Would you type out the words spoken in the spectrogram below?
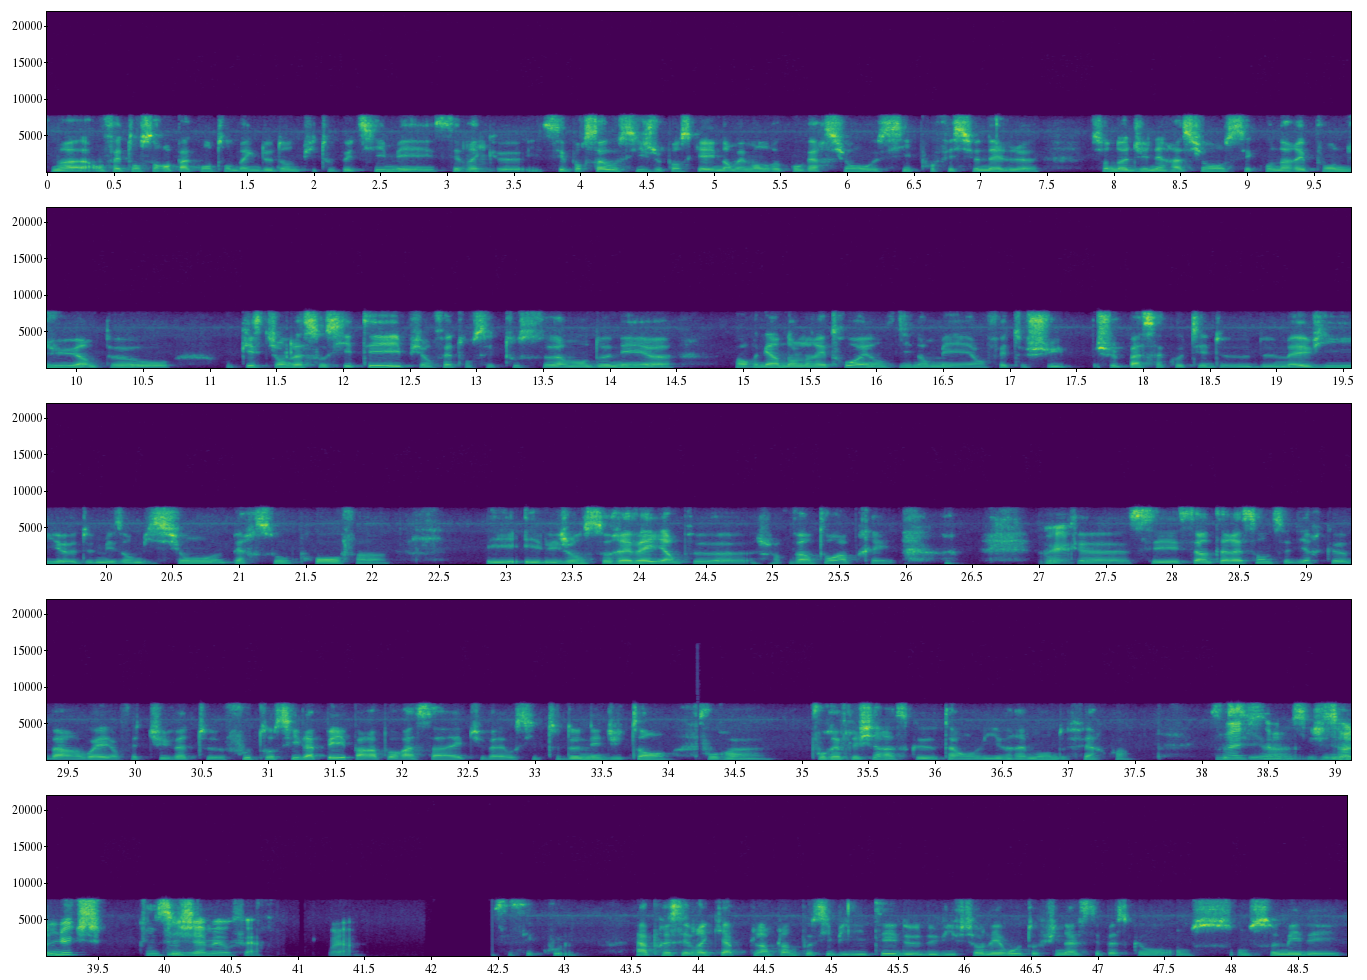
en fait, on s'en rend pas compte, on baigne dedans depuis tout petit, mais c'est vrai mm. que c'est pour ça aussi, je pense qu'il y a énormément de reconversions aussi professionnelles euh, sur notre génération. C'est qu'on a répondu un peu aux, questions de la société, et puis en fait, on s'est tous à un moment donné on regarde dans le rétro et on se dit non mais en fait je suis je passe à côté de, ma vie euh, de mes ambitions euh, perso pro enfin et, les gens se réveillent un peu euh, genre 20 ans après donc c'est intéressant de se dire que ben ouais en fait tu vas te foutre aussi la paix par rapport à ça et tu vas aussi te donner du temps pour pour réfléchir à ce que tu as envie vraiment de faire quoi. C'est un, un, luxe qu'on ne s'est jamais offert. Voilà. C'est cool. Après, c'est vrai qu'il y a plein, plein de possibilités de, vivre sur les routes. Au final, c'est parce qu'on se met des,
